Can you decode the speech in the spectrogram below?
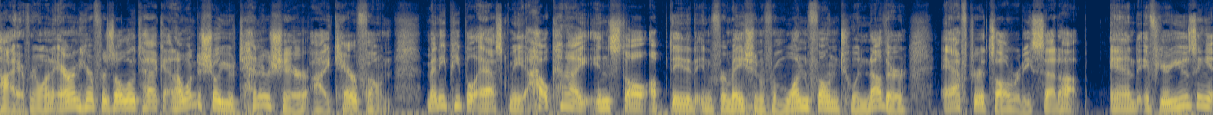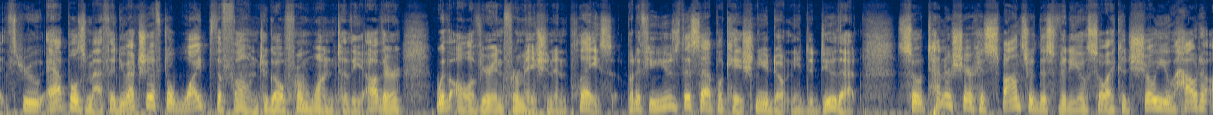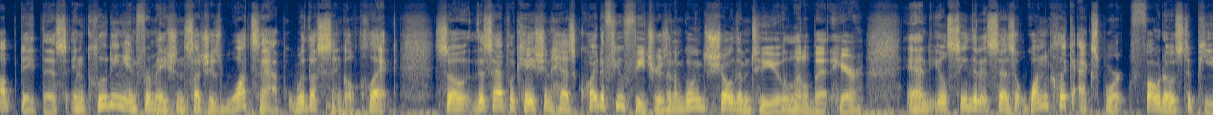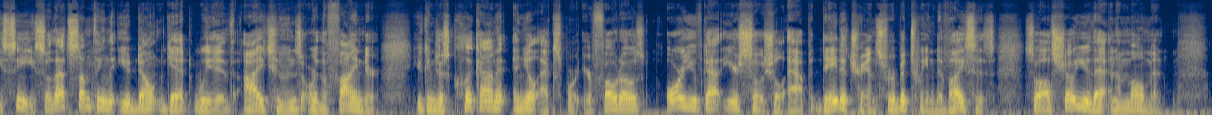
Hi everyone, Aaron here for Zollotech, and I wanted to show you TenorShare iCareFone. Many people ask me, how can I install updated information from one phone to another after it's already set up? And if you're using it through Apple's method, you actually have to wipe the phone to go from one to the other with all of your information in place. But if you use this application, you don't need to do that. So TenorShare has sponsored this video so I could show you how to update this, including information such as WhatsApp with a single click. So this application has quite a few features, and I'm going to show them to you a little bit here. And you'll see that it says one-click export photos to PC. So that's something that you don't get with iTunes or the Finder. You can just click on it and you'll export your photos, or you've got your social app data transfer between devices. So I'll show you that in a moment.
